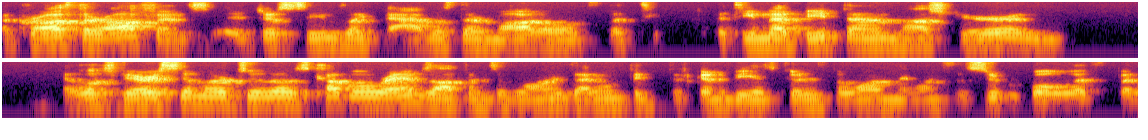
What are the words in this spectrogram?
across their offense, it just seems like that was their model. The, t- the team that beat them last year, and it looks very similar to those couple of Rams offensive lines. I don't think they're going to be as good as the one they went to the Super Bowl with, but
